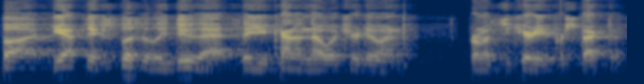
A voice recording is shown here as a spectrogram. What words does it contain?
but you have to explicitly do that so you kind of know what you're doing from a security perspective.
